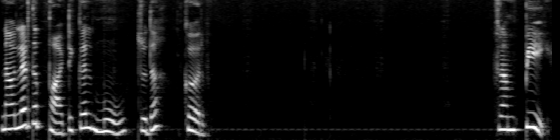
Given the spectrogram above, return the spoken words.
Now let the particle move through the curve from P,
